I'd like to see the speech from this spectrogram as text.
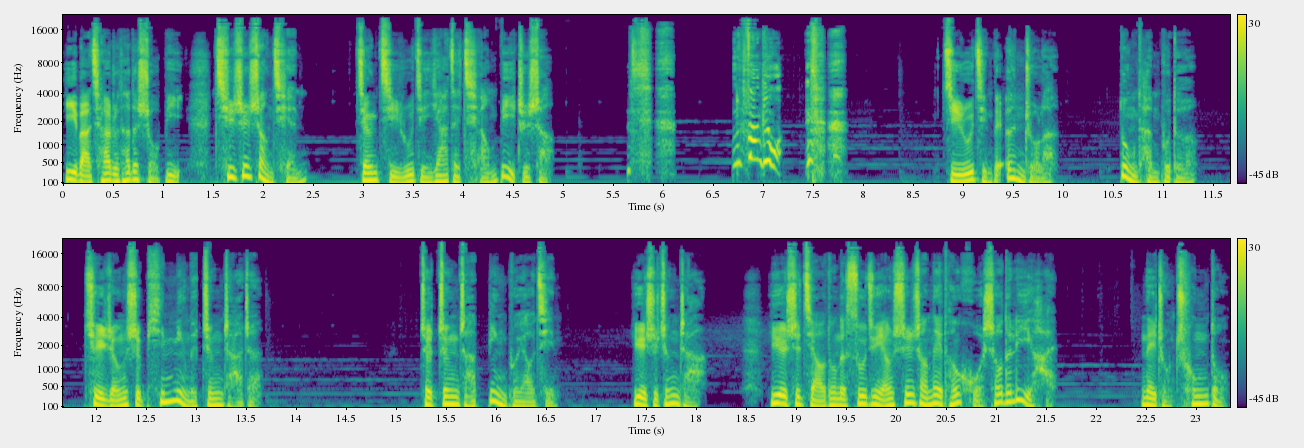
一把掐住他的手臂，欺身上前，将季如锦压在墙壁之上。你放开我！季如锦被摁住了，动弹不得，却仍是拼命的挣扎着。这挣扎并不要紧，越是挣扎，越是搅动的苏俊阳身上那团火烧的厉害，那种冲动。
